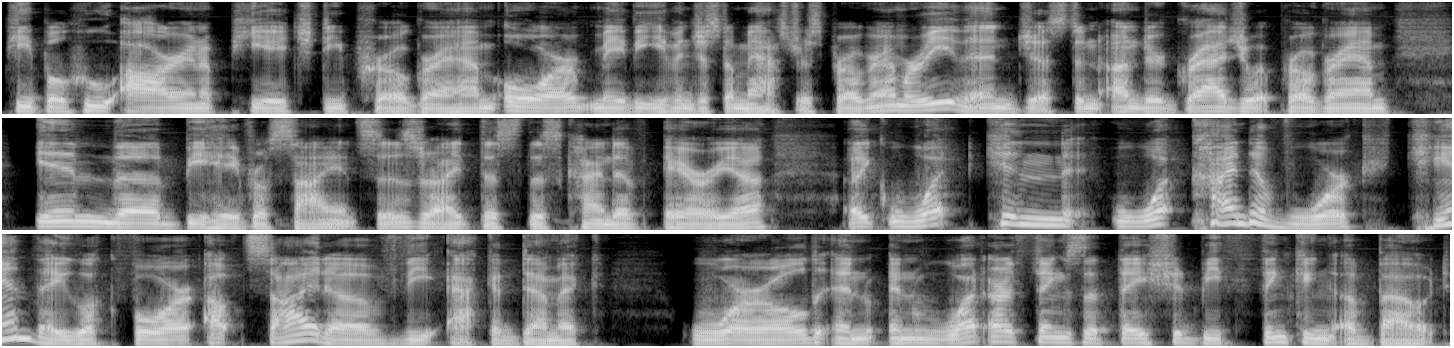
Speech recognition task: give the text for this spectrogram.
people who are in a PhD program or maybe even just a master's program or even just an undergraduate program in the behavioral sciences, right? This this kind of area. Like what can what kind of work can they look for outside of the academic world and and what are things that they should be thinking about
